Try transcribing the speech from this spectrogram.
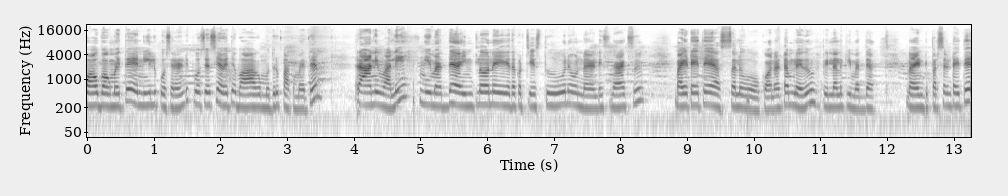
పావు భాగం అయితే నీళ్ళు పోసానండి. పోసేసి అవైతే బాగా ముదురు పాకం అయితే రానివ్వాలి. ఈ మధ్య ఇంట్లోనే ఏదో ఒకటి చేస్తూనే ఉన్నాయండి స్నాక్స్. బయట అయితే అస్సలు కొనటం లేదు. పిల్లలకి ఈ మధ్య నైంటీ పర్సెంట్ అయితే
